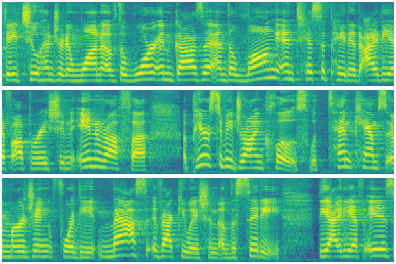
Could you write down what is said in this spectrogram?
Day 201 of the war in Gaza and the long anticipated IDF operation in Rafah appears to be drawing close, with tent camps emerging for the mass evacuation of the city. The IDF is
